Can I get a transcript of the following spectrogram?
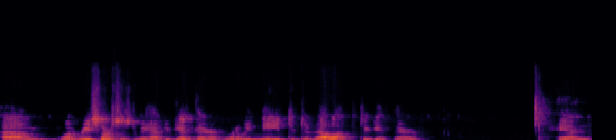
Um, what resources do we have to get there? What do we need to develop to get there? And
